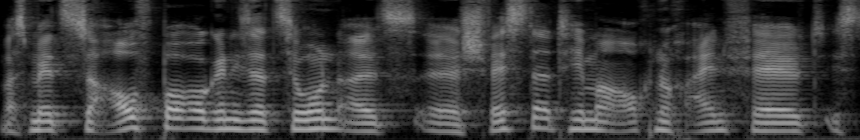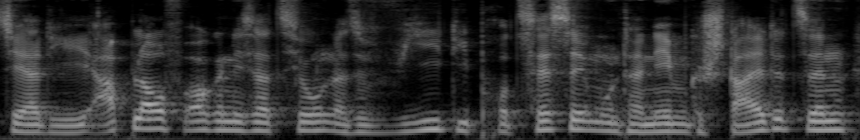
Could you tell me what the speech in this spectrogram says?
Was mir jetzt zur Aufbauorganisation als äh, Schwesterthema auch noch einfällt, ist ja die Ablauforganisation, also wie die Prozesse im Unternehmen gestaltet sind.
